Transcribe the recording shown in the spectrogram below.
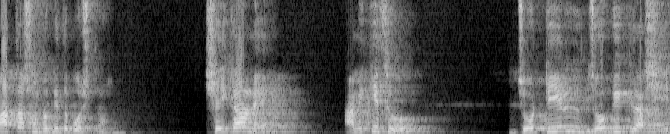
মাত্রা সম্পর্কিত প্রশ্ন সেই কারণে আমি কিছু জটিল যৌগিক রাশির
